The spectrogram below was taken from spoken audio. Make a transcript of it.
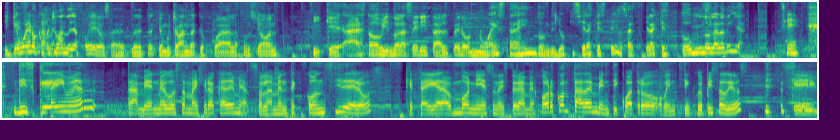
Y qué bueno que mucha banda ya fue, o sea, la neta que mucha banda que fue a la función y que ha estado viendo la serie y tal, pero no está en donde yo quisiera que esté, o sea, quisiera que todo el mundo hablara de ella. Sí. Disclaimer, también me gusta My Hero Academia, solamente considero que Tiger and Bonnie es una historia mejor contada en 24 o 25 episodios que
